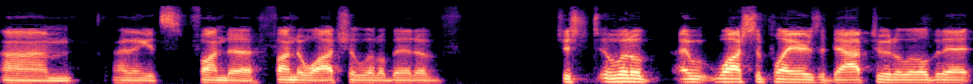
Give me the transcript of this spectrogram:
Um, I think it's fun to fun to watch a little bit of just a little. I watch the players adapt to it a little bit,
